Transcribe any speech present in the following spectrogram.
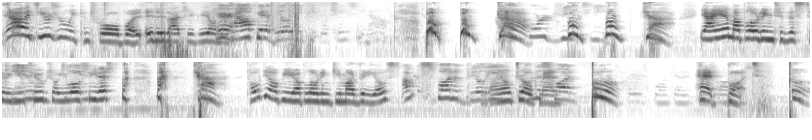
Yeah, it's usually control, but it is actually on Here, how can a billion people chase me now? Boom, boom, ja, boom, boom, ja. Yeah, I am uploading to this to You YouTube, so you will can- see this. Ba, ba, ja. Told you I'll be uploading Gmod videos. I'm gonna spawn a billion. I don't joke, man. Spawn Headbutt. Ugh.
